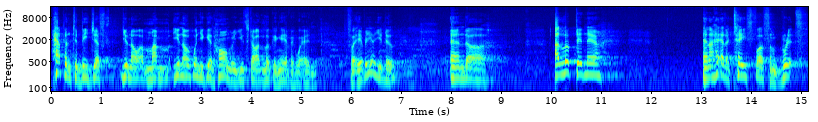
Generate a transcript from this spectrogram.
happened to be just you know, my, you know, when you get hungry, you start looking everywhere, and for every year you do. And uh, I looked in there, and I had a taste for some grits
